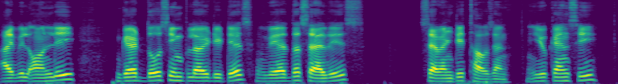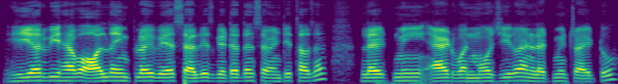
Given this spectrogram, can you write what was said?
I will only get those employee details where the salary is 70,000 you can see here we have all the employee where salary is greater than 70,000 let me add one more zero and let me try to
